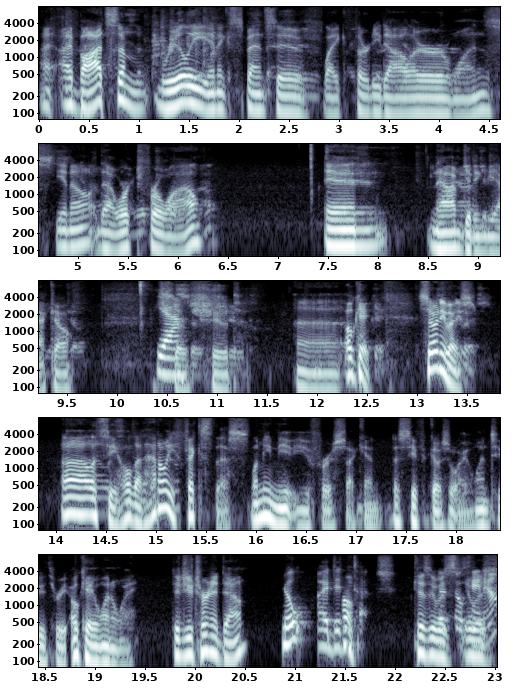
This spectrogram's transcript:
I, I bought some really inexpensive, like thirty dollar ones, you know, that worked for a while, and now I'm getting the echo. yeah So shoot. Uh, okay. So, anyways, uh, let's see. Hold on. How do we fix this? Let me mute you for a second. Let's see if it goes away. One, two, three. Okay, it went away. Did you turn it down? nope i didn't Oh, touch Because it was okay it was now?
